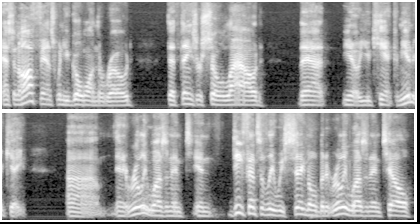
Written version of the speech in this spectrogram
as an offense when you go on the road, that things are so loud that you know you can't communicate. Um, and it really wasn't in, in defensively we signaled, but it really wasn't until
